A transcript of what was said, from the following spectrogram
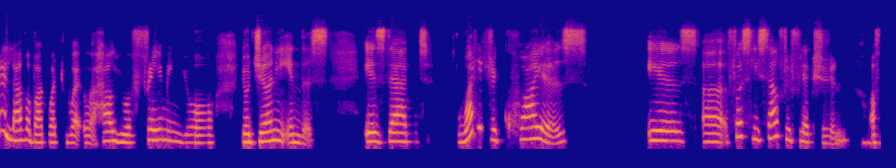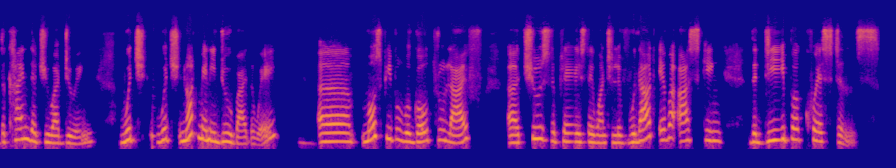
i love about what, what how you are framing your your journey in this is that what it requires is uh, firstly self-reflection of the kind that you are doing which which not many do by the way. Uh, most people will go through life uh, choose the place they want to live without ever asking the deeper questions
